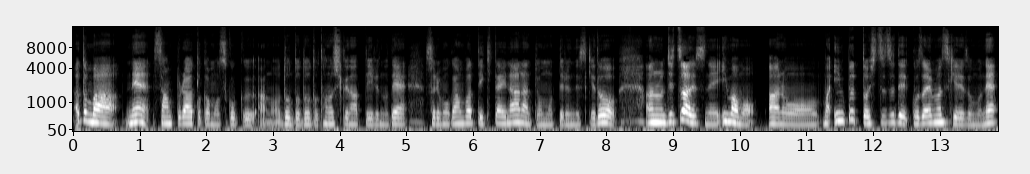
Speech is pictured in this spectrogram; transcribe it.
あとまあね、サンプラーとかもすごく、あの、どんどんどんどん楽しくなっているので、それも頑張っていきたいな、なんて思ってるんですけど、あの、実はですね、今も、あの、まあ、インプットしつつでございますけれどもね、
